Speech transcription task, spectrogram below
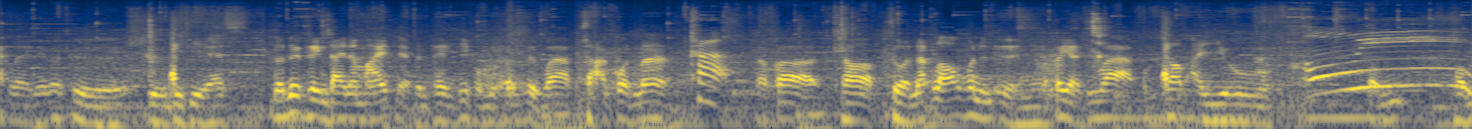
กเลยนี่ก็คือคือ BTS แล้วด้วยเพลง Dynamite เนี่ยเป็นเพลงที่ผมมีความรู้สึกว่าสากลมาก ค่ะ แล้วก็ชอบส่วนนักร้องคนอื่นๆเนี่ยก็อย่างที่ว่าผมชอบ IU โอ้ย ผม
